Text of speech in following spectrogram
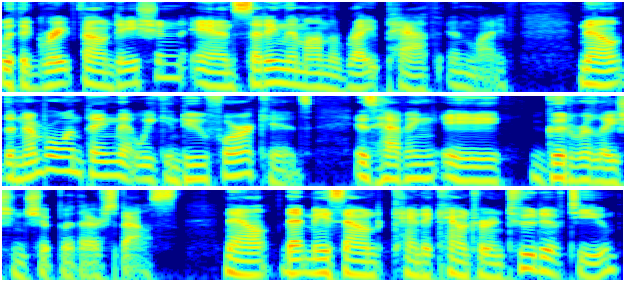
with a great foundation and setting them on the right path in life. Now, the number one thing that we can do for our kids is having a good relationship with our spouse. Now, that may sound kind of counterintuitive to you,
